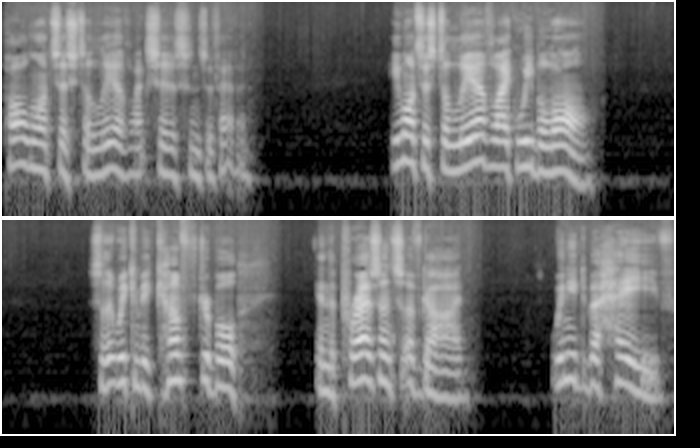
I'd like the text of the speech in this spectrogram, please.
Paul wants us to live like citizens of heaven. He wants us to live like we belong so that we can be comfortable in the presence of God. We need to behave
